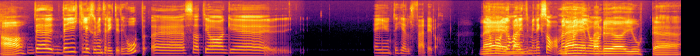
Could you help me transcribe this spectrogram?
Ja. det, det gick liksom inte riktigt ihop. Eh, Så att jag eh, är ju inte helt färdig då. Nej, jag har, jag har men, inte min examen nej, men jag... men du har gjort det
